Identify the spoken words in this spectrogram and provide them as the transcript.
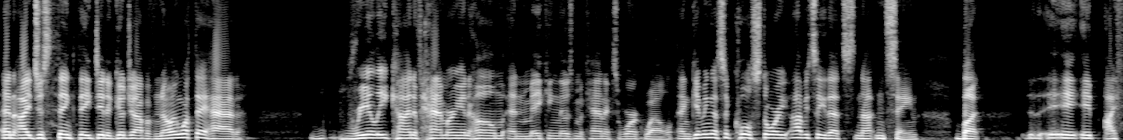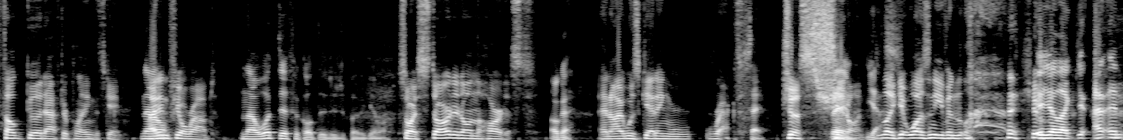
And I just think they did a good job of knowing what they had really kind of hammering it home and making those mechanics work well and giving us a cool story. Obviously, that's not insane, but it, it I felt good after playing this game. Now, I didn't feel robbed. Now, what difficulty did you play the game on? So I started on the hardest Okay. And I was getting wrecked. Same. Just shit Same, on. yes. Like it wasn't even like And you're like, and,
